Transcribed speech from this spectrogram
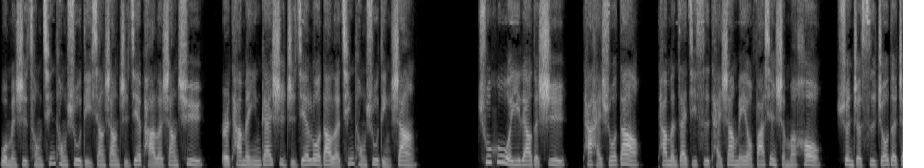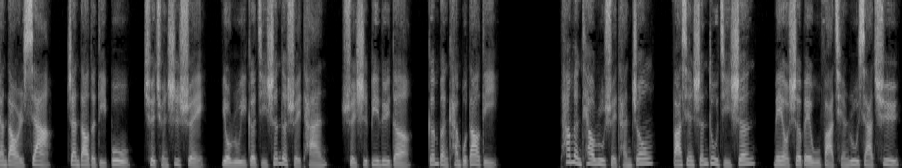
我们是从青铜树底向上直接爬了上去，而他们应该是直接落到了青铜树顶上。出乎我意料的是，他还说道：“他们在祭祀台上没有发现什么后，顺着四周的栈道而下，栈道的底部却全是水，有如一个极深的水潭，水是碧绿的，根本看不到底。他们跳入水潭中，发现深度极深。”没有设备无法潜入下去，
